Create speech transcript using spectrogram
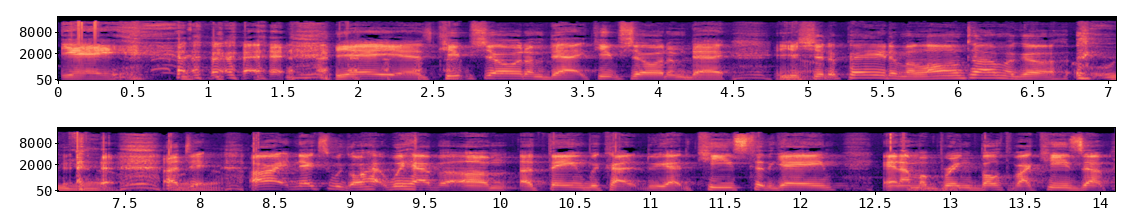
Yay. yeah, yes. Keep showing them Dak. Keep showing them Dak. You should have paid him a long time ago. Oh yeah. I tell you- All right, next we go. We have a, um, a thing. We got we got keys to the game, and I'm gonna bring both of our keys up.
